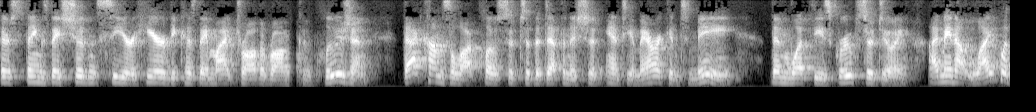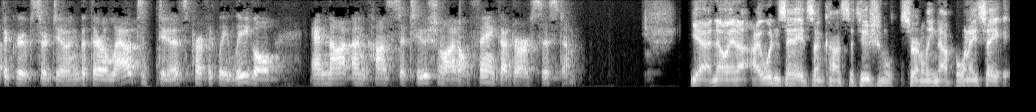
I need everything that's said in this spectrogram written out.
there's things they shouldn't see or hear because they might draw the wrong conclusion. That comes a lot closer to the definition of anti American to me than what these groups are doing. I may not like what the groups are doing, but they're allowed to do it. It's perfectly legal and not unconstitutional, I don't think, under our system. Yeah, no, and I wouldn't say it's unconstitutional, certainly not. But when I say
